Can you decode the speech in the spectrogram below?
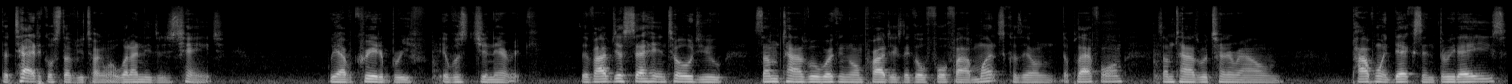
the tactical stuff you're talking about, what I needed to change. We have a creative brief. It was generic. So if I've just sat here and told you, sometimes we're working on projects that go four or five months because they're on the platform. Sometimes we're turning around PowerPoint decks in three days.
